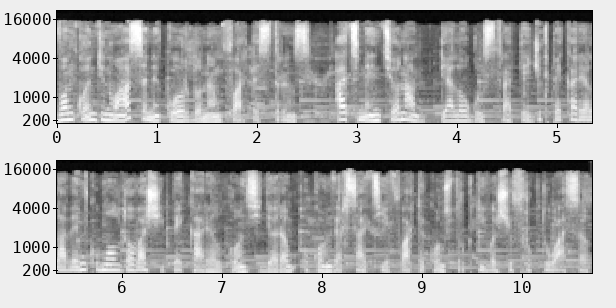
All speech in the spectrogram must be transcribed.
Vom continua să ne coordonăm foarte strâns. Ați menționat dialogul strategic pe care îl avem cu Moldova și pe care îl considerăm o conversație foarte constructivă și fructuoasă.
